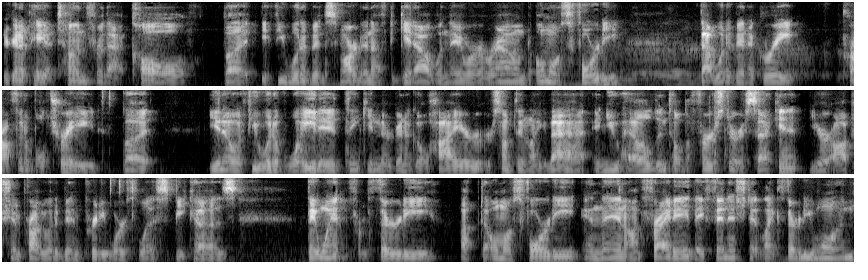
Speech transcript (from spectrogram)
you're going to pay a ton for that call. But if you would have been smart enough to get out when they were around almost 40, that would have been a great profitable trade. But you know, if you would have waited thinking they're going to go higher or something like that, and you held until the first or a second, your option probably would have been pretty worthless because they went from 30 up to almost 40 and then on friday they finished at like 31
